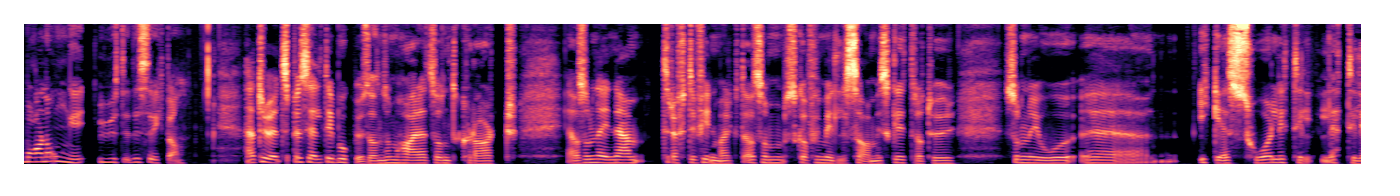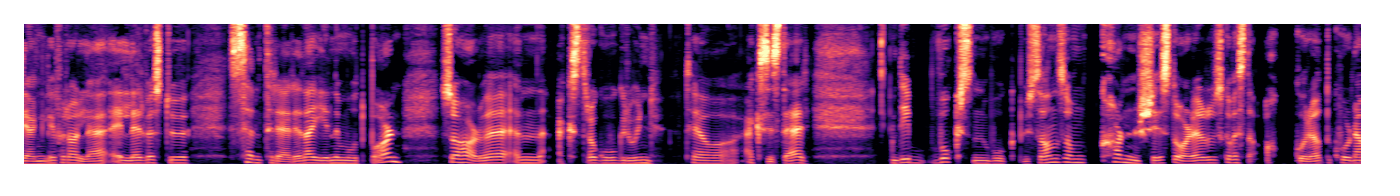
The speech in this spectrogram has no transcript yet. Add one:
barn og unge ut i distriktene? Jeg tror at spesielt de bokbussene som har et sånt klart Ja, som den jeg traff i Finnmark, da, som skal formidle samisk litteratur, som jo eh, ikke er så lett tilgjengelig for alle, eller hvis du sentrerer deg inn mot barn, så har du en ekstra god grunn til å eksistere. De voksenbokbussene som kanskje står der, og du skal vite akkurat hvor de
